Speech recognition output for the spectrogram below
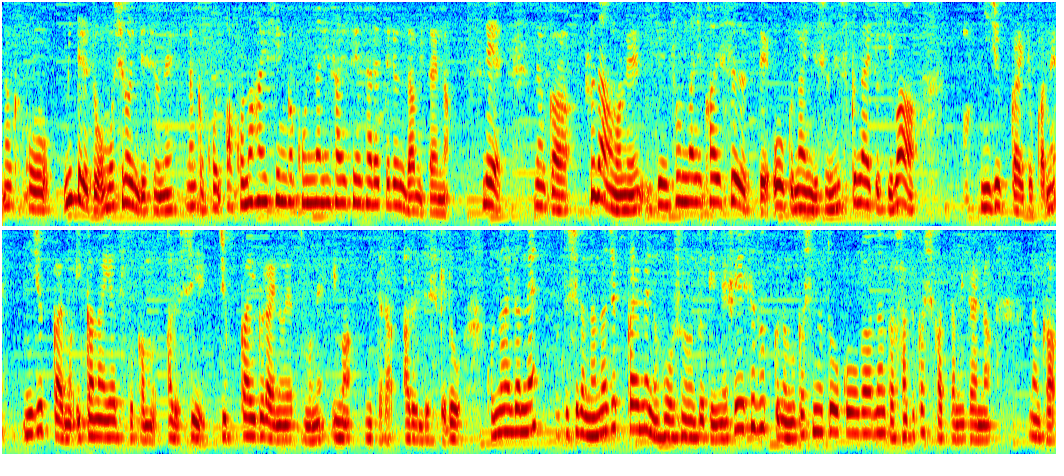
なんかこう見てると面白いんですよね。なんかこあこの配信がこんなに再生されてるんだみたいな。でなんか普段はね別にそんなに回数って多くないんですよね。少ない時は20回とかね20回もいかないやつとかもあるし10回ぐらいのやつもね今見たらあるんですけどこの間ね私が70回目の放送の時にね Facebook の昔の投稿がなんか恥ずかしかったみたいななんか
